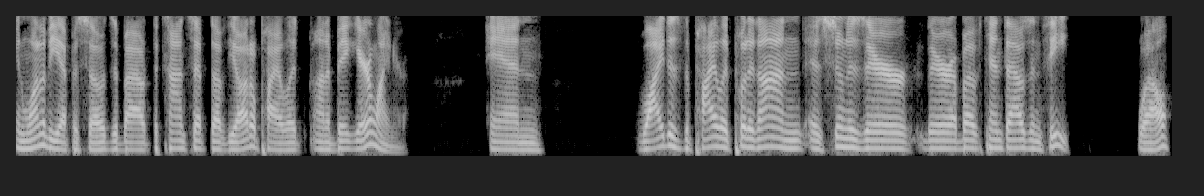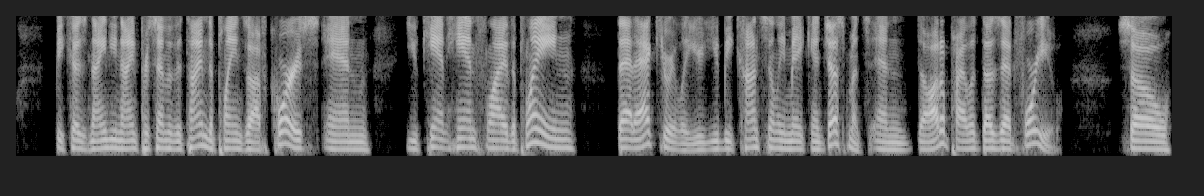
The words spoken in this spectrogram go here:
in one of the episodes about the concept of the autopilot on a big airliner. And why does the pilot put it on as soon as they're they're above 10,000 feet? Well, because 99% of the time the plane's off course and you can't hand fly the plane that accurately. You, you'd be constantly making adjustments, and the autopilot does that for you. So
